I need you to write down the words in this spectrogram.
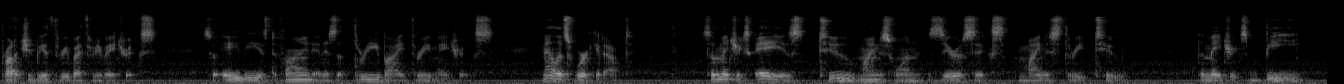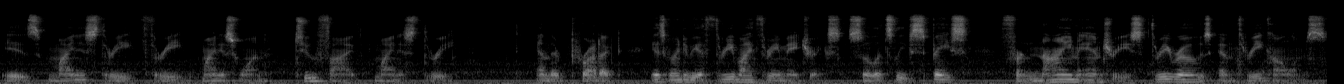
product should be a 3 by 3 matrix. So AB is defined and is a 3 by 3 matrix. Now let's work it out. So the matrix A is 2 minus 1, 0, 6, minus 3, 2. The matrix B is minus 3, 3, minus 1, 2, 5, minus 3. And their product is going to be a 3 by 3 matrix. So let's leave space for 9 entries, 3 rows and 3 columns.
